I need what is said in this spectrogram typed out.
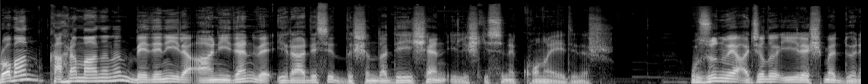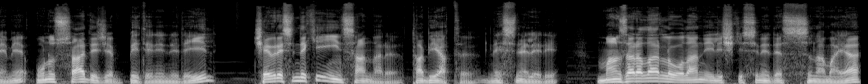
Roman kahramanının bedeniyle aniden ve iradesi dışında değişen ilişkisini konu edinir. Uzun ve acılı iyileşme dönemi onu sadece bedenini değil, çevresindeki insanları, tabiatı, nesneleri, manzaralarla olan ilişkisini de sınamaya,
